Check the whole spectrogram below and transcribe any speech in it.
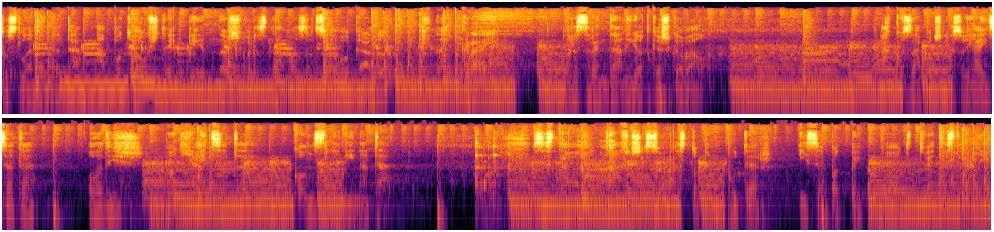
со сланината, а потоа уште еднаш врз намазот со авокадо и на крај врз ренданиот кашкавал. Ако започна со јајцата, одиш од јајцата кон сланината. Се става во тавче со растопен путер и се подпекува од двете страни.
